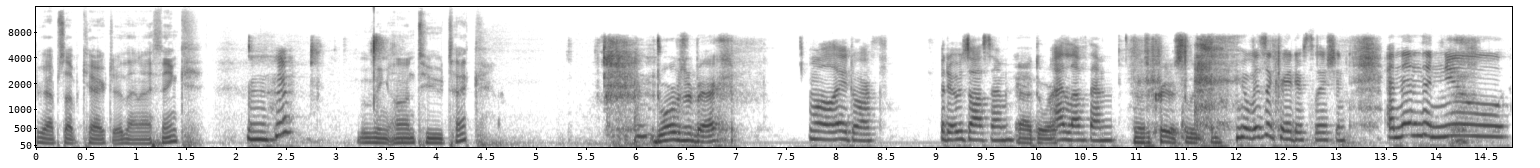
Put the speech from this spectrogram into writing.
wraps up character then, I think. Mm-hmm. Moving on to tech. Dwarves are back. Well, a dwarf. But it was awesome. Dwarf. I love them. It was a creative solution. it was a creative solution. And then the new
